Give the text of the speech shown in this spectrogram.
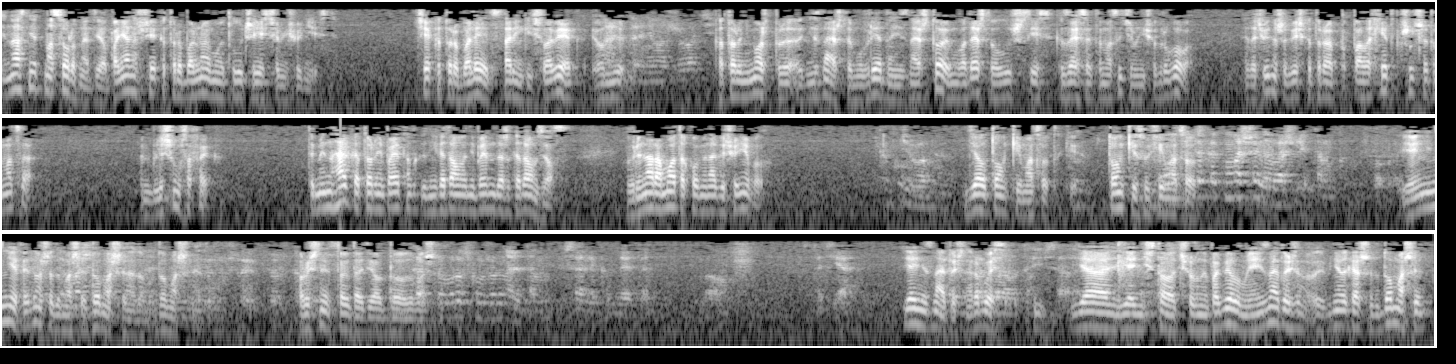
И у нас нет массора на это дело. Понятно, что человек, который больной, ему это лучше есть, чем ничего не есть. Человек, который болеет, старенький человек, и он, который не может, не зная, что ему вредно, не зная что, ему вода, что лучше съесть казаясь это мацы, чем ничего другого. Это очевидно, что вещь, которая попала хет, пошут, что это маца. Блишум сафек. Это минга, который непонятно, никогда он, непонятно даже когда он взялся. В времена Рамо такого минага еще не было. Делал тонкие мацот такие. Тонкие сухие ну, мацот. Это как машины вошли там. Я не, нет, я думаю, что до машины, до машины, до, до машины. Ручные только делал до, до машины. В русском журнале там писали, когда это я не знаю точно, работе. Я, я не читал черную по белому, я не знаю точно. Мне кажется, что это до машин.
